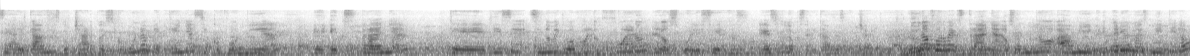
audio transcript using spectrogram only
se alcanza a escuchar pues como una pequeña psicofonía eh, extraña que dice, si no me equivoco, fueron los policías. Eso es lo que se alcanza a escuchar. De una forma extraña, o sea, no, a mi criterio no es nítido,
